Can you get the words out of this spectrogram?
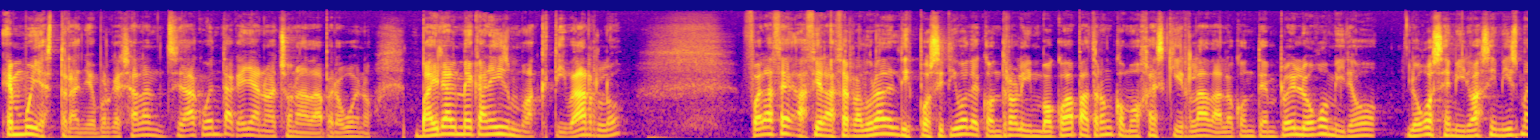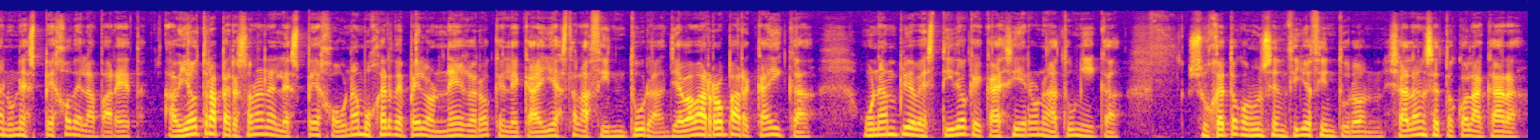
Es muy extraño, porque Shalan se da cuenta que ella no ha hecho nada, pero bueno, va a ir al mecanismo a activarlo fue hacia la cerradura del dispositivo de control, invocó a Patrón como hoja esquirlada, lo contempló y luego miró, luego se miró a sí misma en un espejo de la pared. Había otra persona en el espejo, una mujer de pelo negro que le caía hasta la cintura, llevaba ropa arcaica, un amplio vestido que casi era una túnica, sujeto con un sencillo cinturón. Shalan se tocó la cara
